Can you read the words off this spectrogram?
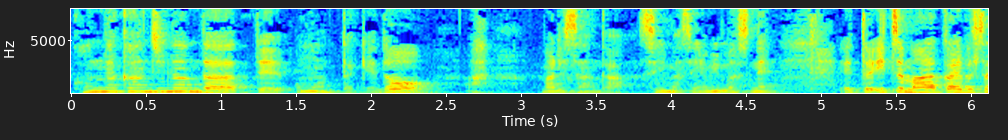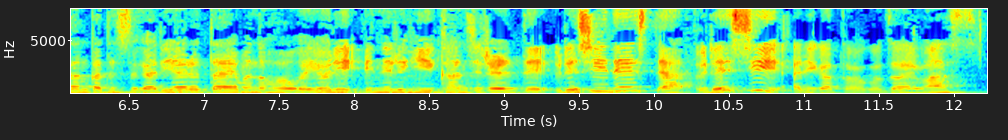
こんな感じなんだって思ったけどあ丸さんがすいません読みますね、えっと、いつもアーカイブ参加ですがリアルタイムの方がよりエネルギー感じられて嬉しいです。あ嬉しい。ありがとうございます。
